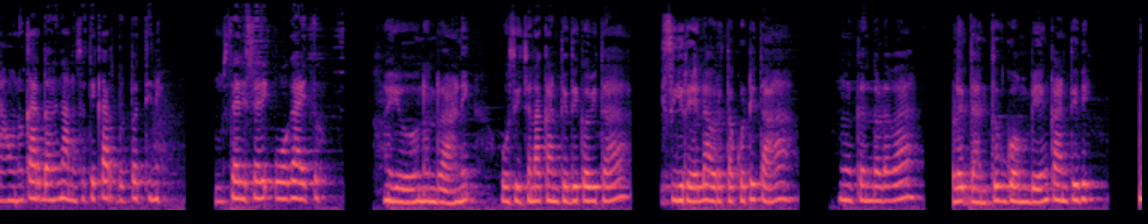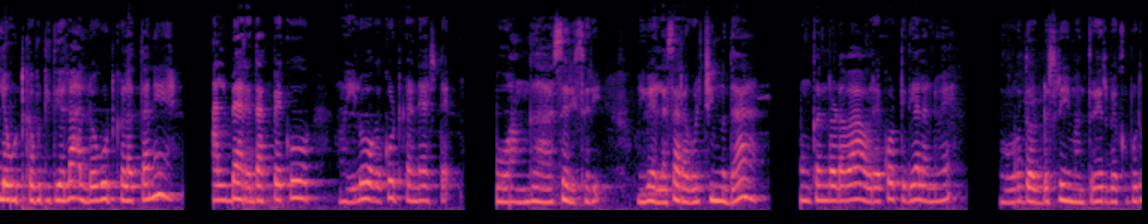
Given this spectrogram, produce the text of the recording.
ಅವನು ಕರ್ದಾನೆ, ನಾನು ಸತಿ ಕರೆದ್ಬಿಟ್ಟು ಬರ್ತೀನಿ. ಸರಿ ಸರಿ, ಹೋಗಾಯ್ತು. ಅಯ್ಯೋ ನನ್ನ ರಾಣಿ, ಓಸಿ ಚೆನ್ನಾಗಿ ಕಾಣ್ತಿದ್ದಿ ಕವಿತಾ? ಸೀರೆ ಎಲ್ಲ ಅವ್ರ ತಕೊಟ್ಟಿತಾ ಹ್ಞೂ ಕಂದಡವ. ಒಳ್ಳೆ ದಂತು, ಗೊಂಬೆ ಹಂಗೆ ಕಾಣ್ತಿದ್ದಿ? ಇಲ್ಲೇ ಉಟ್ಕೊಬಿಟ್ಟಿದ್ಯಲ್ಲ ಅಲ್ಲೋಗಿ ಉಟ್ಕೊಳತ್ತಾನೆ? ಅಲ್ಲಿ ಬೇರೆದು ಹಾಕ್ಬೇಕು ಇಲ್ಲಿ ಹೋಗಕ್ಕೆ ಉಟ್ಕೊಂಡೆ ಅಷ್ಟೇ. ಓ, ಹಂಗ? ಸರಿ ಸರಿ. ನೀವೆಲ್ಲ ಸರಗಳು ಚಿನ್ನದ? ದೊಡವ ಅವರೇ ಕೊಟ್ಟಿದ್ಯಲ್ಲ ನೀವೇ ಓ ದೊಡ್ಡ ಶ್ರೀಮಂತರೇ ಇರಬೇಕು ಬಿಡು.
